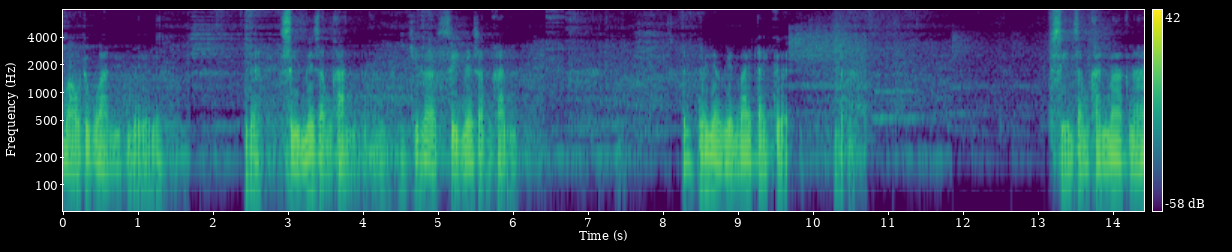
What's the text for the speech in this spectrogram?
เมาทุกวันศีลไม่สำคัญ คิดว่าศีลไม่สำคัญแล้วยังเวียนว่ายตายเกิดศีลสำคัญมากนะ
